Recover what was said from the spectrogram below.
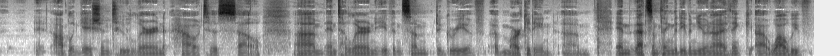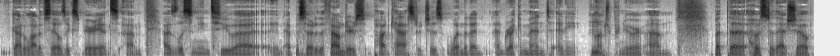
obligation to learn how to sell um, and to learn even some degree of, of marketing. Um, and that's something that even you and I, I think, uh, while we've got a lot of sales experience, um, I was listening to uh, an episode of the Founders podcast, which is one that I'd, I'd recommend to any entrepreneur. Um, but the host of that show,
